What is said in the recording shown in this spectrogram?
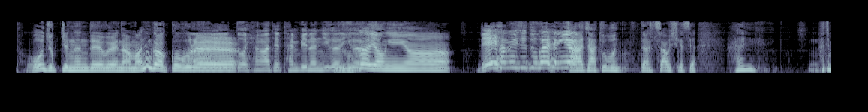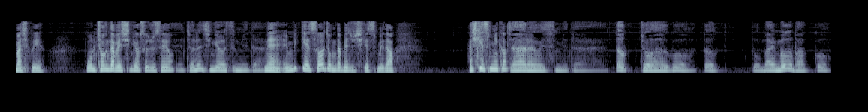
더 죽겠는데 왜 나만 갖고 그래 아이, 또 형한테 덤비는 이거 누가 이거 형이야 내 형이지 누가 형이야? 자, 자, 두 분 다 싸우시겠어요. 아이, 하지 마시고요. 오늘 정답에 신경 써주세요. 저는 신경을 씁니다. 네, MB께서 정답해 주시겠습니다. 아시겠습니까? 잘 알고 있습니다. 떡 좋아하고 떡도 많이 먹어봤고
